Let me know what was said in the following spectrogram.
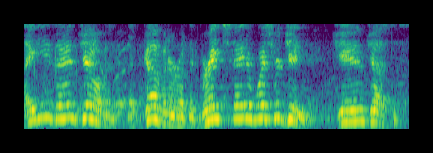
Ladies and gentlemen, the Governor of the great state of West Virginia, Jim Justice.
